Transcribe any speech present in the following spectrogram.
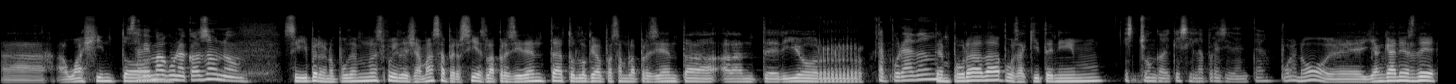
a, a Washington. Sabem alguna cosa o no? Sí, però no podem spoilejar massa, però sí, és la presidenta, tot el que va passar amb la presidenta a l'anterior Temporada? temporada, doncs aquí tenim És xunga, oi que sí, la presidenta? bueno, eh, hi ha ganes de...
